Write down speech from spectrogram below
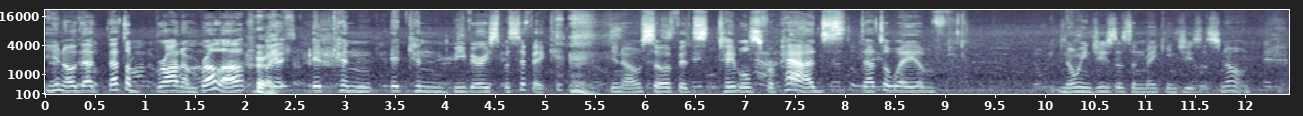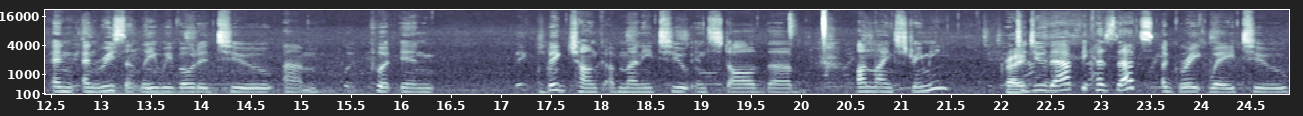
You know that that's a broad umbrella, but Right. it, it can it can be very specific. You know, so if it's tables for pads, that's a way of knowing Jesus and making Jesus known. And and recently we voted to um, put in a big chunk of money to install the online streaming to do that because that's a great way to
